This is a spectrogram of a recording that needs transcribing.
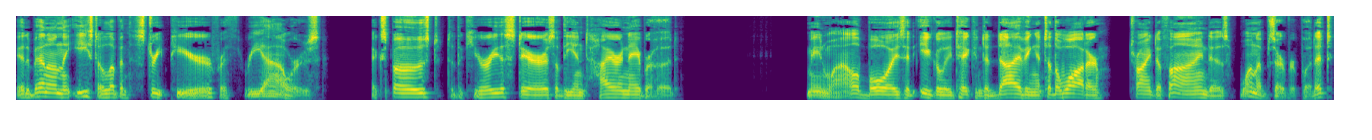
it had been on the East 11th Street Pier for three hours, exposed to the curious stares of the entire neighborhood. Meanwhile, boys had eagerly taken to diving into the water, trying to find, as one observer put it,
